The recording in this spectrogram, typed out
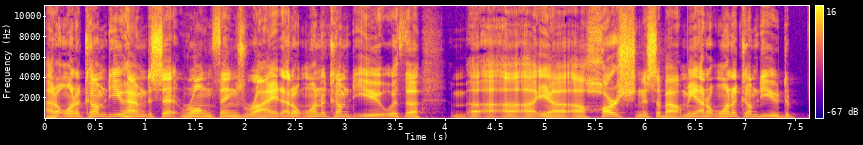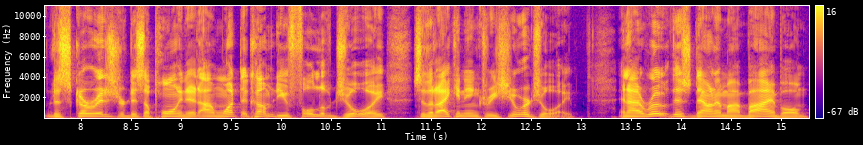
I don't want to come to you having to set wrong things right. I don't want to come to you with a, a, a, a, harshness about me. I don't want to come to you discouraged or disappointed. I want to come to you full of joy so that I can increase your joy. And I wrote this down in my Bible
